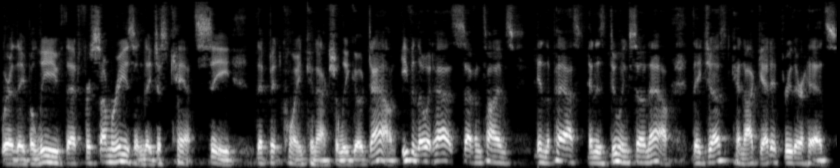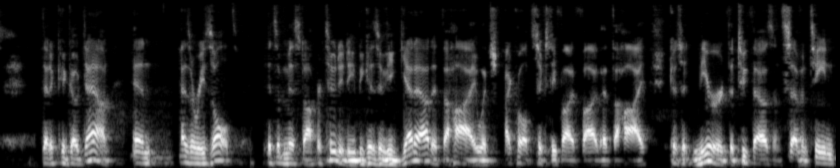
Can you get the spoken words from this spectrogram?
where they believe that for some reason they just can't see that Bitcoin can actually go down, even though it has seven times in the past and is doing so now. They just cannot get it through their heads that it could go down. And as a result, it's a missed opportunity because if you get out at the high, which I called 65.5 at the high because it mirrored the 2017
